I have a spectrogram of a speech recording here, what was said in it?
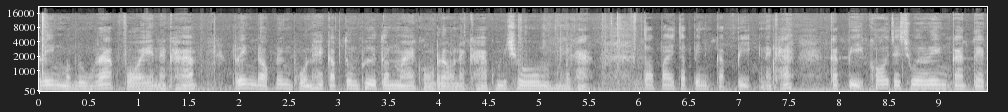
เร่งบำรุงรากฝอยนะคะ เร่งดอกเร่งผลให้กับต้นพืชต้นไม้ของเรานะคะ คุณผู้ชมนี่ค่ะ ต่อไปจะเป็นกะปินะคะกะปิก็จะช่วยเร่งการแตก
